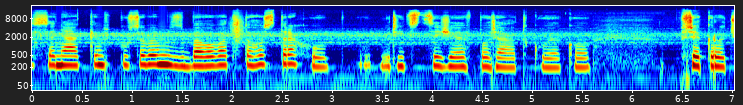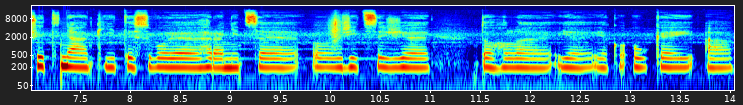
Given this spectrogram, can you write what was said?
se nějakým způsobem zbavovat toho strachu. Říct si, že je v pořádku, jako překročit nějaký ty svoje hranice, uh, říct si, že tohle je jako OK a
